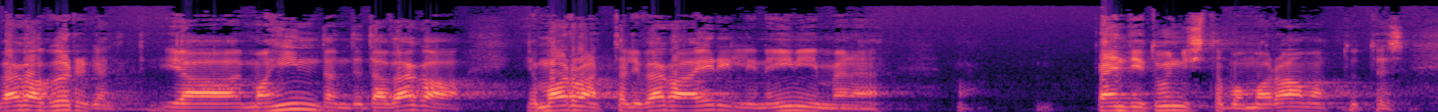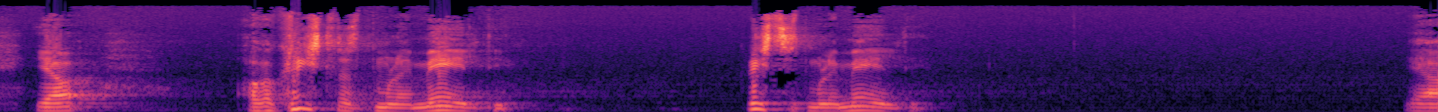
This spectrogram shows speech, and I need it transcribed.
väga kõrgelt. Ja ma hindan teda väga ja ma arvan, et ta oli väga eriline inimene. noh, Gandhi tunnistab oma raamatutes. Ja aga kristlased mulle ei meeldi. kristlased mulle ei meeldi ja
